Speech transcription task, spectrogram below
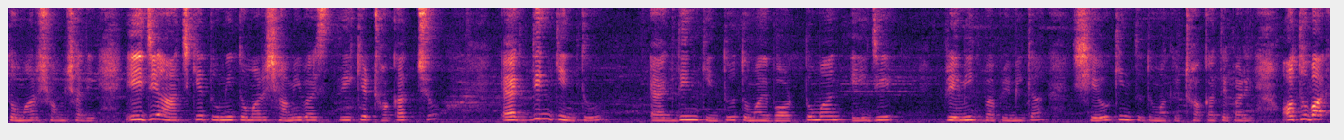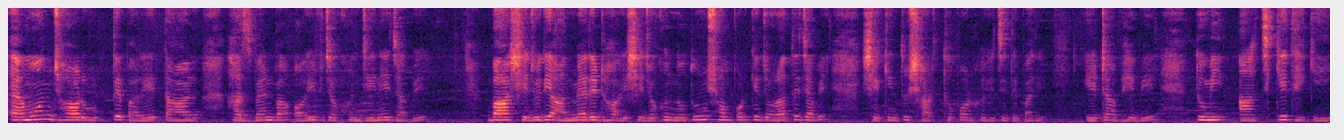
তোমার সংসারে। এই যে আজকে তুমি তোমার স্বামী বা স্ত্রীকে ঠকাচ্ছ, একদিন কিন্তু একদিন কিন্তু তোমার বর্তমান এই যে প্রেমিক বা প্রেমিকা, সেও কিন্তু তোমাকে ঠকাতে পারে। অথবা এমন ঝড় উঠতে পারে, তার হাজব্যান্ড বা ওয়াইফ যখন জেনে যাবে বা সে যদি আনম্যারিড হয়, সে যখন নতুন সম্পর্কে জড়াতে যাবে, সে কিন্তু স্বার্থপর হয়ে যেতে পারে। এটা ভেবে তুমি আজকে থেকেই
